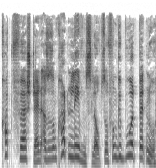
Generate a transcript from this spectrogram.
Kott vorstellen, also so einen kotten Lebenslauf, so von Geburt bis nu.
